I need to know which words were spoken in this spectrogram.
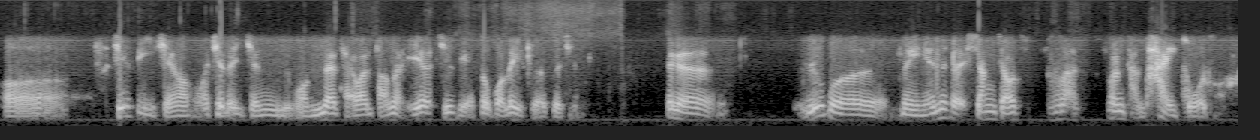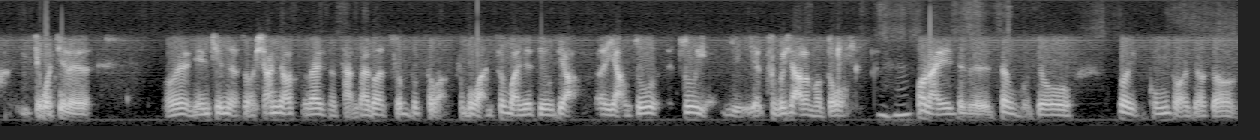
呃。其实以前啊，我记得以前我们在台湾常常也有，其实也做过类似的事情。这个如果每年那个香蕉啊生产太多了，我记得我年轻的时候，香蕉实在是产太多，吃不吃完，吃不完，吃不完就丢掉。呃，养猪猪也也也吃不下那么多。后来这个政府就做一个工作，叫做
